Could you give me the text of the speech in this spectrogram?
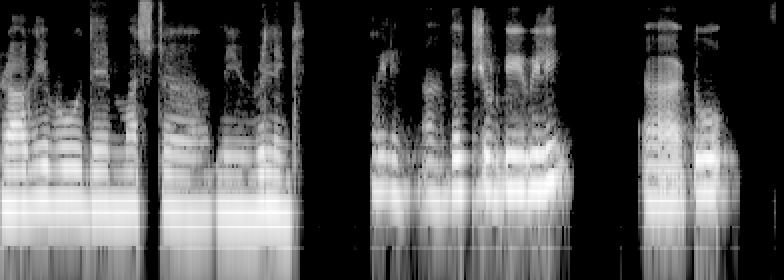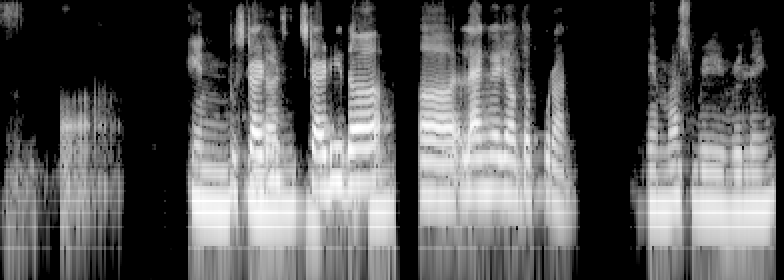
Ragibu, they must uh, be willing willing uh, they should be willing uh, to uh, in to study learn- study the uh, language of the Quran. They must be willing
